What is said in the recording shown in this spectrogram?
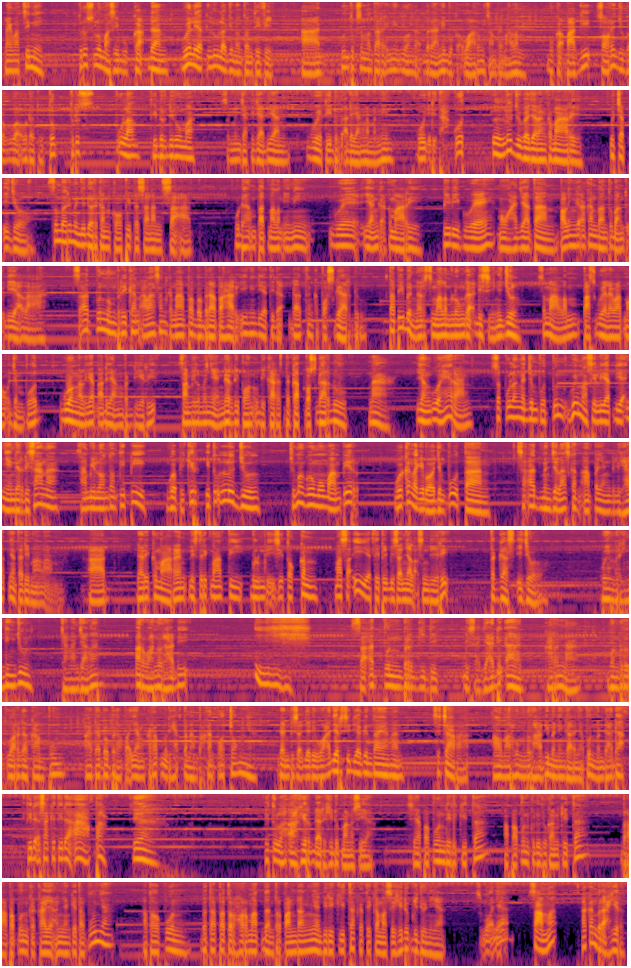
Lewat sini Terus lu masih buka dan gue lihat lu lagi nonton TV Ad, untuk sementara ini gue nggak berani buka warung sampai malam Buka pagi, sore juga gue udah tutup Terus pulang, tidur di rumah Semenjak kejadian, gue tidur ada yang nemenin Gue jadi takut Lu juga jarang kemari Ucap Ijul Sembari menjedorkan kopi pesanan saat Udah empat malam ini Gue yang nggak kemari Bibi gue mau hajatan, paling gak akan bantu-bantu dia lah. Saat pun memberikan alasan kenapa beberapa hari ini dia tidak datang ke pos gardu. Tapi bener semalam lu nggak di sini Jul. Semalam pas gue lewat mau jemput, gue ngeliat ada yang berdiri sambil menyender di pohon ubi karet dekat pos gardu. Nah, yang gue heran, sepulang ngejemput pun gue masih lihat dia nyender di sana sambil nonton TV. Gue pikir itu lu Jul. Cuma gue mau mampir, gue kan lagi bawa jemputan saat menjelaskan apa yang dilihatnya tadi malam. Ad, dari kemarin listrik mati, belum diisi token. Masa iya TV bisa nyala sendiri? Tegas Ijul. Gue merinding Jul. Jangan-jangan arwah Nur Hadi. Ih. Saat pun bergidik bisa jadi Ad. Karena menurut warga kampung ada beberapa yang kerap melihat penampakan pocongnya. dan bisa jadi wajar sih dia gentayangan. Secara almarhum Nur Hadi meninggalnya pun mendadak, tidak sakit tidak apa. Ya, itulah akhir dari hidup manusia. Siapa pun diri kita, apa pun kedudukan kita, berapapun kekayaan yang kita punya, ataupun betapa terhormat dan terpandangnya diri kita ketika masih hidup di dunia, semuanya sama akan berakhir.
